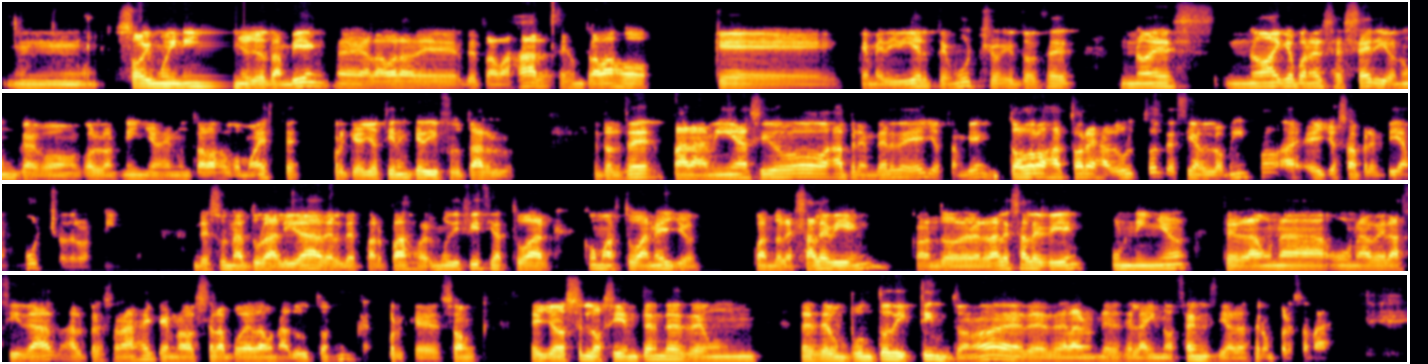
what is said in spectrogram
Mm, soy muy niño yo también eh, a la hora de, trabajar. Es un trabajo que, que, me divierte mucho y entonces no, es, no hay que ponerse serio nunca con, con, los niños en un trabajo como este, porque ellos tienen que disfrutarlo. Entonces, para mí ha sido aprender de ellos también. Todos los actores adultos decían lo mismo, ellos aprendían mucho de los niños de su naturalidad, del desparpajo. Es muy difícil actuar como actúan ellos. Cuando les sale bien, cuando de verdad les sale bien, un niño te da una, una, veracidad al personaje que no se la puede dar un adulto nunca, porque son, ellos lo sienten desde un, desde un punto distinto, ¿no? desde, la, desde la inocencia de hacer un personaje.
